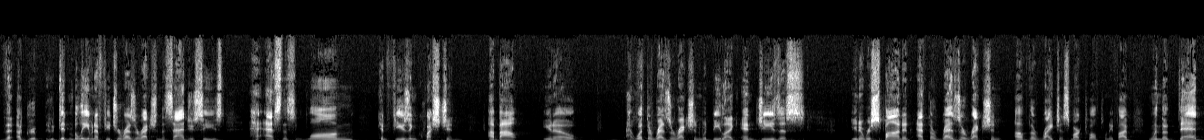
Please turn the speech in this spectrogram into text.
the, a group who didn't believe in a future resurrection, the Sadducees, asked this long, confusing question about, you know, what the resurrection would be like. And Jesus, you know, responded at the resurrection of the righteous, Mark 12, 25, when the dead,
